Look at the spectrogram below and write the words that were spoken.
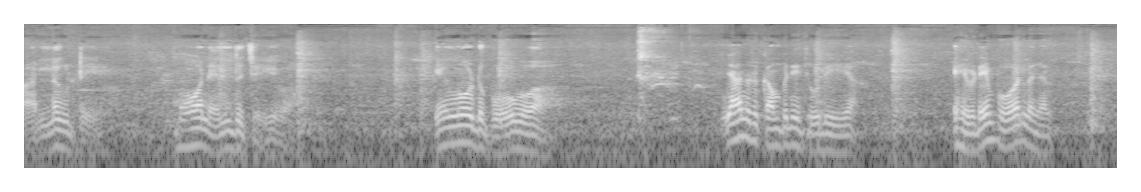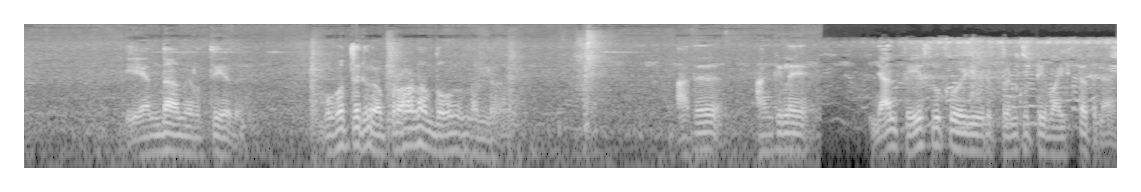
അല്ല കുട്ടി മോൻ എന്ത് ചെയ്യുക എങ്ങോട്ട് പോകുക ഞാനൊരു കമ്പനി ജോലി ചെയ്യാ. എവിടെയും പോവല്ല ഞാൻ. എന്താ നിർത്തിയത്? മുഖത്തൊരു അപ്രാണം തോന്നുന്നല്ലോ. അത് അങ്കിളെ ഞാൻ ഫേസ്ബുക്ക് വഴി ഒരു പെൺകുട്ടിയുമായി ഇഷ്ടത്തിലായി.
